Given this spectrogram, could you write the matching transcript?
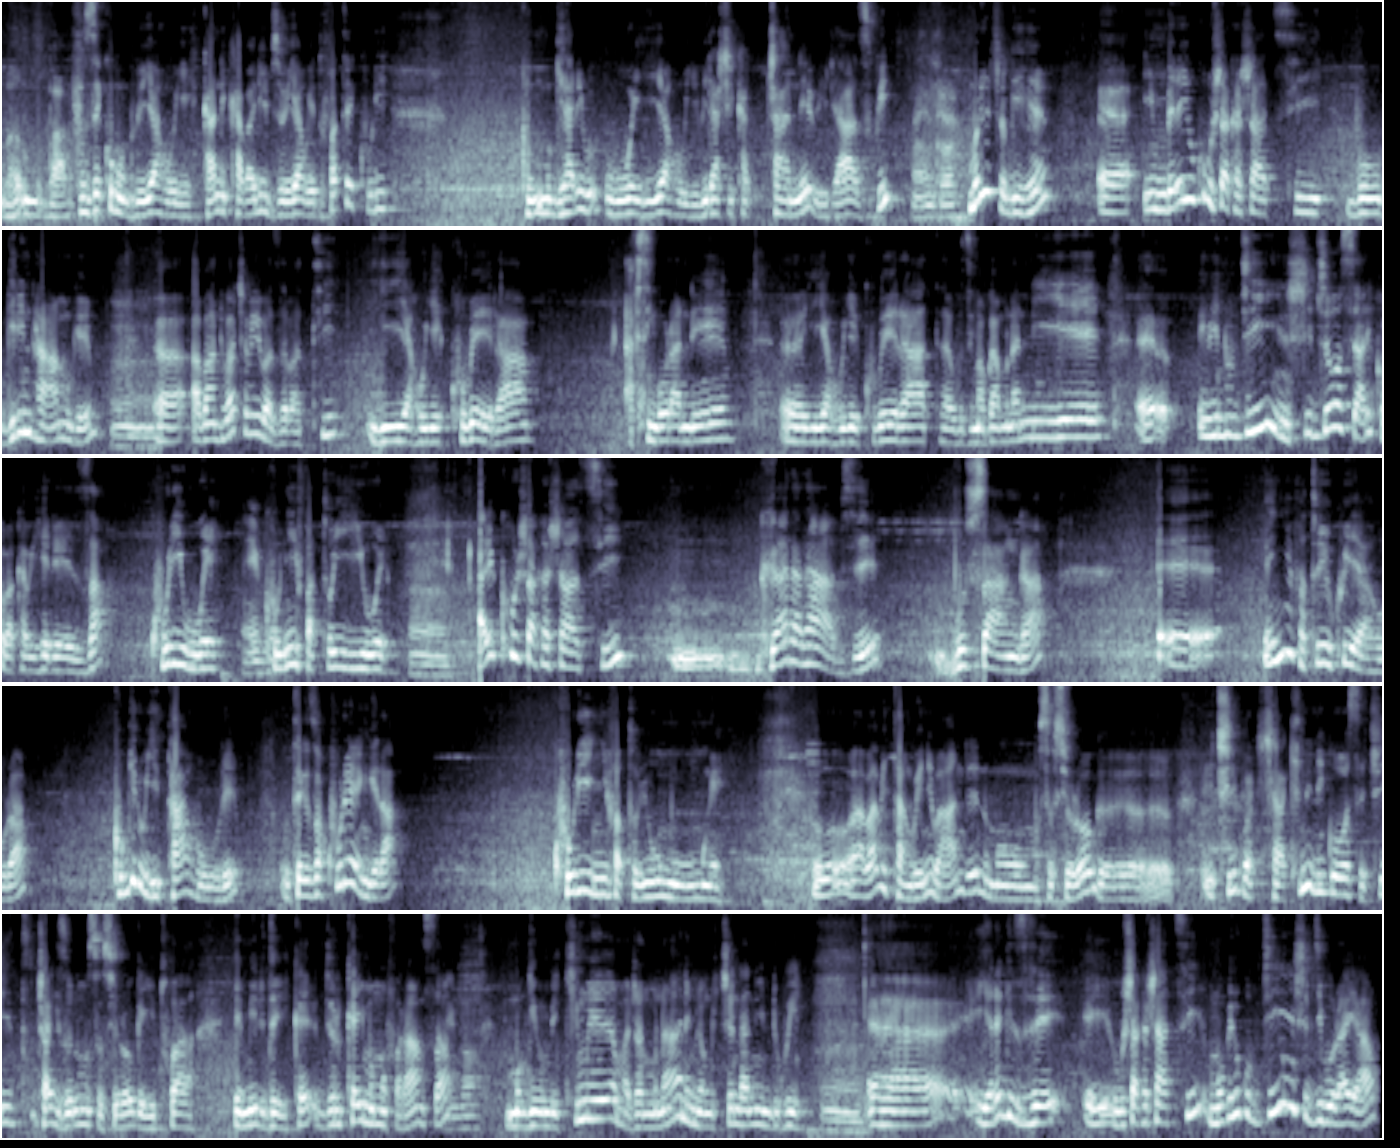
ba- bavuze ko umuntu yiyahuye kandi kaba ari ivyo yiyahuye dufate kuri ku- mu gihe ari we yiyahuye birashika cane birazwi. Muri ico gihe eh, imbere y'uko ubushakashatsi bugira intambwe eh, abantu baca bibaza bati yiyahuye kubera afise ingorane? Eh, yiyahuye kubera ubuzima bwamunaniye? Ibintu byinshi byose ariko bakabihereza kuri we ku nyifato yiwe. Mm, ariko ubushakashatsi bwararavye busanga eh, inyifato yo kwiyahura kugira uyitahure utegerezwa kurengera kuri inyifato y'umumwe. Uh, ababitanguye ni bande? Ni umusosiyologe icigwa ca kinini ci- cagizwe n'umusosiyologe yitwa Emile Durkheim mu Faransa Ego. Mu gihumbi kimwe amajana umunani mirongo icenda n'indwi. Eh, yaragize eh, ubushakashatsi mu bihugu byinshi by'i buraya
